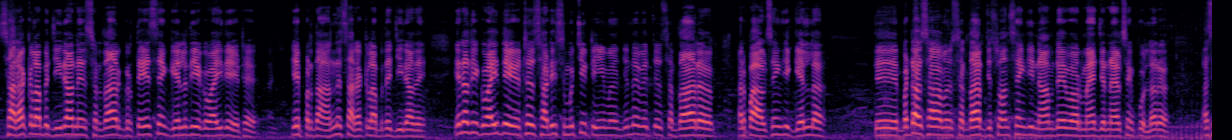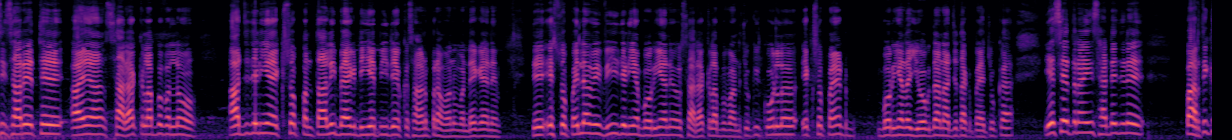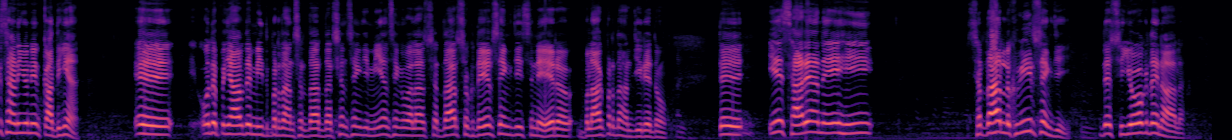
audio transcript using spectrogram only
ਸਾਰਾ ਕਲੱਬ ਜੀਰਾ ਨੇ ਸਰਦਾਰ ਗੁਰਤੇਜ ਸਿੰਘ ਗਿੱਲ ਦੀ ਅਗਵਾਈ ਦੇ ਹੇਠ ਇਹ ਪ੍ਰਧਾਨ ਨੇ ਸਾਰਾ ਕਲੱਬ ਦੇ ਜੀਰਾ ਦੇ। ਇਹਨਾਂ ਦੀ ਅਗਵਾਈ ਦੇ ਹੇਠ ਸਾਡੀ ਸਮੁੱਚੀ ਟੀਮ ਜਿੰਦੇ ਵਿੱਚ ਸਰਦਾਰ ਹਰਪਾਲ ਸਿੰਘ ਜੀ ਗਿੱਲ ਤੇ ਵੱਡਾ ਸਾਹਿਬ ਸਰਦਾਰ ਜਸਵੰਤ ਸਿੰਘ ਜੀ ਨਾਮਦੇਵ ਔਰ ਮੈਂ ਜਰਨੈਲ ਸਿੰਘ ਭੁੱਲਰ ਅਸੀਂ ਸਾਰੇ ਇੱਥੇ ਆਏ ਆ ਸਾਰਾ ਕਲੱਬ ਵੱਲੋਂ। ਅੱਜ ਜਿਹੜੀਆਂ 145 ਬੈਗ ਡੀਏਪੀ ਦੇ ਕਿਸਾਨ ਭਰਾਵਾਂ ਨੂੰ ਵੰਡੇ ਗਏ ਨੇ। ਤੇ ਇਸ ਤੋਂ ਪਹਿਲਾਂ ਵੀ 20 ਜਿਹੜੀਆਂ ਬੋਰੀਆਂ ਨੇ ਉਹ ਸਾਰਾ ਕਲੱਬ ਵੰਡ ਚੁੱਕੀ। ਕੁੱਲ 165 ਬੋਰੀਆਂ ਦਾ ਯੋਗਦਾਨ ਅੱਜ ਤੱਕ ਪੈ ਚੁੱਕਾ। ਇਸੇ ਤਰ੍ਹਾਂ ਹੀ ਸਾਡੇ ਜਿਹੜੇ ਭਾਰਤੀ ਕਿਸਾਨ ਯੂਨੀਅਨ ਕਾਦੀਆਂ, ਇਹ ਉਹਦੇ ਪੰਜਾਬ ਦੇ ਮੀਤ ਪ੍ਰਧਾਨ ਸਰਦਾਰ ਦਰਸ਼ਨ ਸਿੰਘ ਜੀ, ਮੀਆਂ ਸਿੰਘ ਵਾਲਾ, ਸਰਦਾਰ ਸੁਖਦੇਵ ਸਿੰਘ ਜੀ ਸਨੇਰ, ਬਲਾਕ ਪ੍ਰਧਾਨ ਜੀਰੇ ਤੋਂ। ਤੇ ਇਹ ਸਾਰਿਆਂ ਨੇ ਹੀ ਸਰਦਾਰ ਲਖਵੀਰ ਸਿੰਘ ਜੀ ਦੇ ਸਹਿਯੋਗ ਦੇ ਨਾਲ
